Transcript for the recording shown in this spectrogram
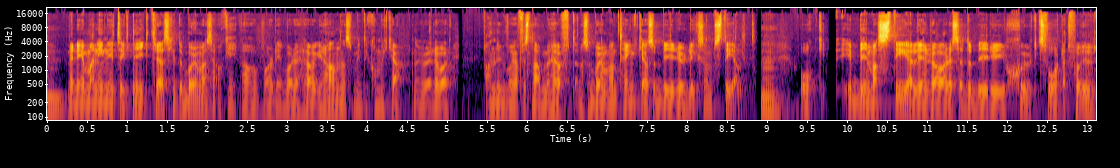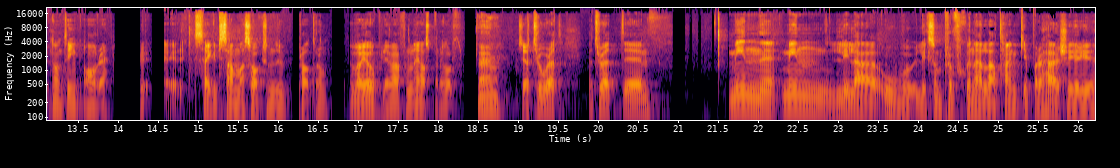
Mm. Men är man inne i teknikträsket då börjar man säga okej, okay, vad var det? Var det högerhanden som inte kom ikapp nu? Eller var fan nu var jag för snabb med höften. Och så börjar man tänka så blir det liksom stelt. Mm. Och blir man stel i en rörelse då blir det ju sjukt svårt att få ut någonting av det. Säkert samma sak som du pratar om. Vad jag upplever i alla fall när jag spelar golf. Mm. Så jag tror att, jag tror att eh, min, min lilla o, liksom professionella tanke på det här så är det ju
